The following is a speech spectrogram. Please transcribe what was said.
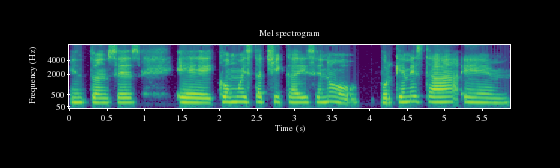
Entonces, eh, como esta chica dice, no, ¿por qué me está, em,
